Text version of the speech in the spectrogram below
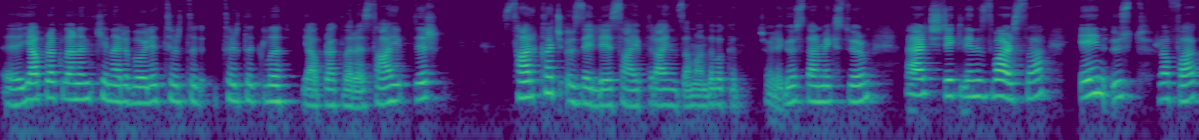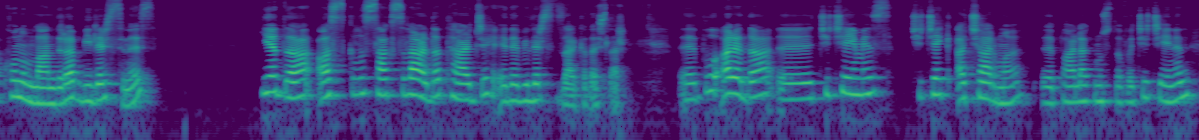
e, yapraklarının kenarı böyle tırtı, tırtıklı yapraklara sahiptir. Sarkaç özelliğe sahiptir aynı zamanda bakın şöyle göstermek istiyorum. Eğer çiçekliğiniz varsa en üst rafa konumlandırabilirsiniz ya da askılı saksılar da tercih edebilirsiniz arkadaşlar. E, bu arada e, çiçeğimiz çiçek açar mı? E, Parlak Mustafa çiçeğinin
